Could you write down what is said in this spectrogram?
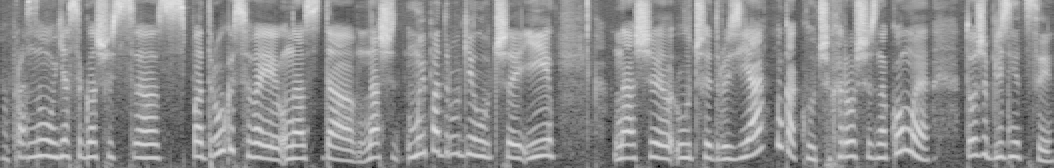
Вопрос? Ну, я соглашусь э, с подругой своей. У нас, да, наши, мы подруги лучшие, и наши лучшие друзья, ну как лучше, хорошие знакомые, тоже близнецы.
